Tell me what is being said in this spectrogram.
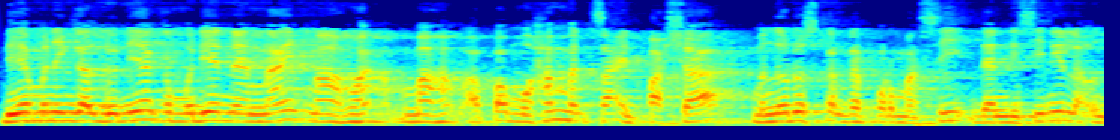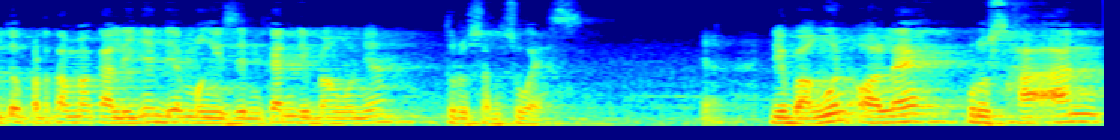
Dia meninggal dunia kemudian yang naik Muhammad Said Pasha meneruskan reformasi dan di sinilah untuk pertama kalinya dia mengizinkan dibangunnya terusan Suez. Ya, dibangun oleh perusahaan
